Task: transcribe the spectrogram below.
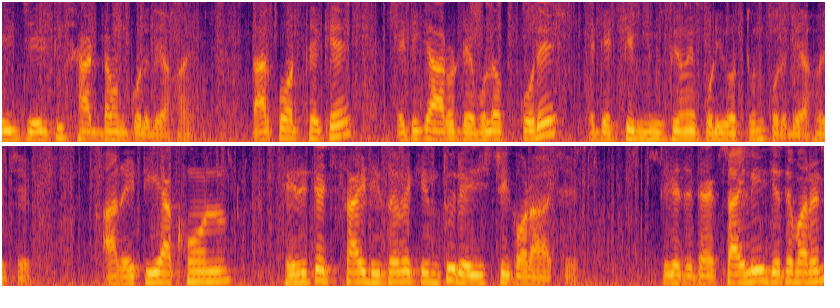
এই জেলটি শাট ডাউন করে দেওয়া হয়। তারপর থেকে এটিকে আরও ডেভেলপ করে এটি একটি মিউজিয়ামে পরিবর্তন করে দেওয়া হয়েছে। আর এটি এখন হেরিটেজ সাইট হিসেবে কিন্তু রেজিস্ট্রি করা আছে। ঠিক আছে, এটা চাইলেই যেতে পারেন।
